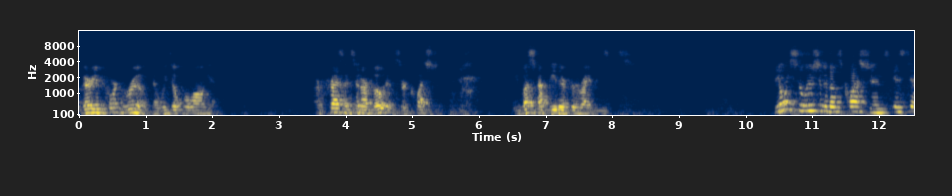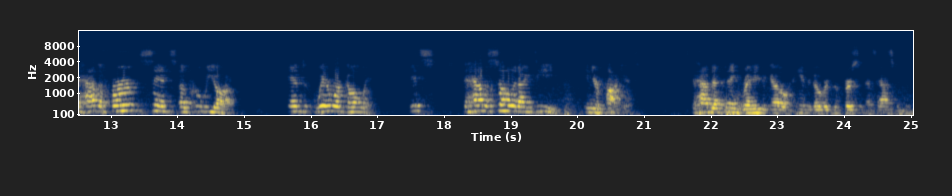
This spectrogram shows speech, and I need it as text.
a very important room that we don't belong in. Our presence and our motives are questioned. We must not be there for the right reasons. The only solution to those questions is to have a firm sense of who we are and where we're going. It's to have a solid ID in your pocket. It's to have that thing ready to go and hand it over to the person that's asking you.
